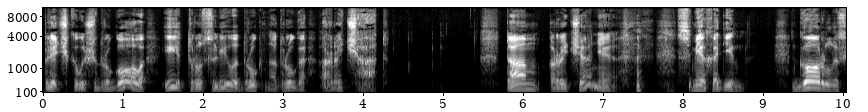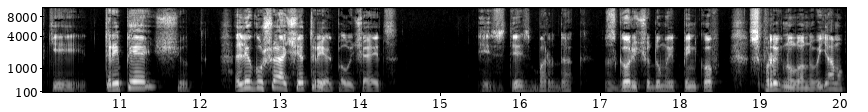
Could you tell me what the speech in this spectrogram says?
плечико выше другого, и трусливо друг на друга рычат. Там рычание — смех один, горлышки трепещут, лягушачья трель получается. И здесь бардак, — с горечью думает Пеньков. Спрыгнул он в яму,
